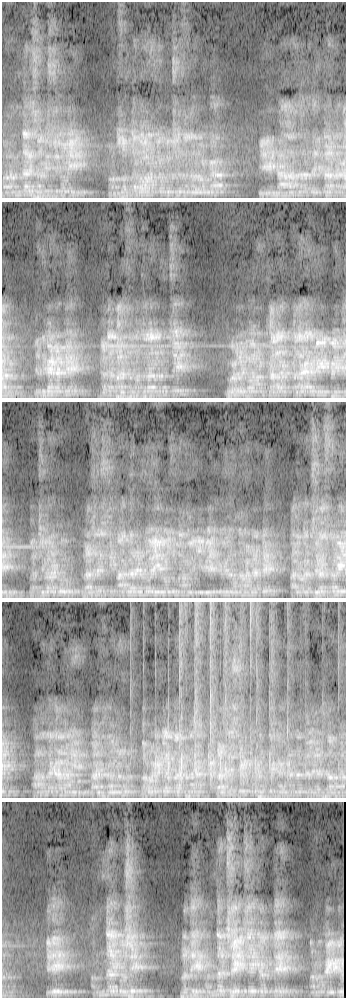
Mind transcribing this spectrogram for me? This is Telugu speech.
మనందరి సమిష్టిలోని మనం సొంత భవనంలోకి వచ్చిన సందర్భంగా ఈ నా ఆనందత ఇంత అంత కాదు. ఎందుకంటే గత పది సంవత్సరాల నుంచి రోటరీ భవనం కల కలగానే మిగిలిపోయింది మరి చివరకు రజనీష్ టీం ఆధ్వర్యంలో ఈరోజు మనం ఈ వేదిక మీద ఉన్నామంటే అదొక చిరస్మరణీయం ఆనందకరమని భావిస్తా ఇది అందరి కృషి ప్రతి అందరు చేయి చేయి కలిపితే మనం ఒక ఇంటి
